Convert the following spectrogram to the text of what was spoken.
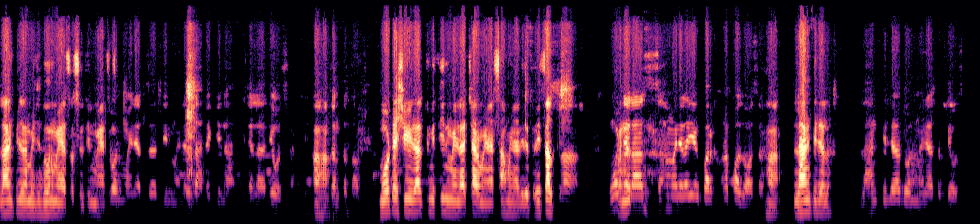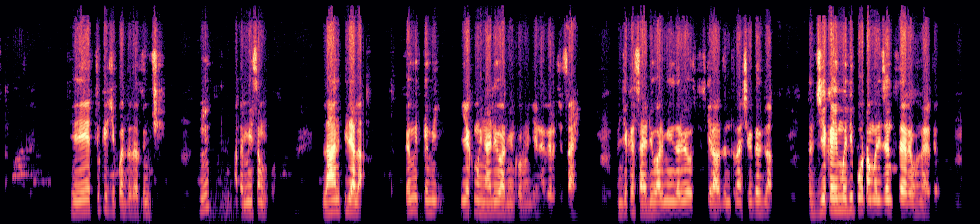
लहान पिल्ल्याला म्हणजे दोन महिन्याचं असेल तीन महिन्याचं दोन महिन्याचं तीन महिन्याचं झालं की लहान पिल्ल्याला हा, हा. लागते औषध. मोठ्या शेळीला तुम्ही तीन महिन्याला चार महिन्याला सहा महिन्याला दिले तरी चालतं हा. मोठ्याला सहा महिन्याला एक बार खाणं पाजवा असं हा लहान पिल्ल्याला लहान पिल्ल्याला दोन महिन्यात लागते. हे चुकीची पद्धत आहे तुमची. हम्म? आता मी सांगतो. लहान पिल्ल्याला कमीत कमी एक महिना डिवॉर्मिंग करून घेणं गरजेचं आहे. हम्म. म्हणजे कसं आहे डिवॉर्मिंग जर व्यवस्थित केला जंतनाशक जर दिला तर जे काही मध्ये पोटामध्ये जंत तयार होणार आहेत हम्म.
